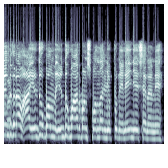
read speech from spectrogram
ఎందుకు నా- ఆ, ఎందుకు పొంద- ఎందుకు మారు మనసు పొందాలి చెప్పు నేనేం చేశానని.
